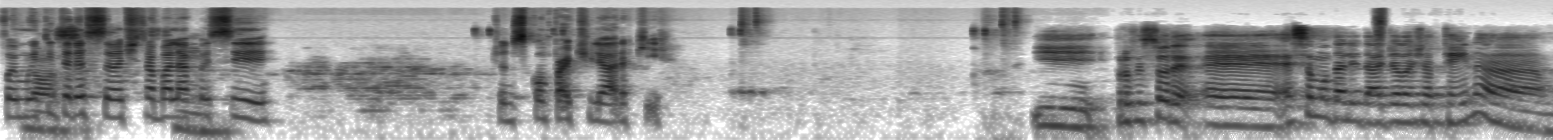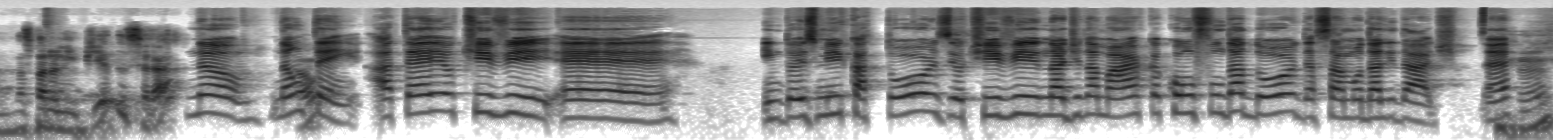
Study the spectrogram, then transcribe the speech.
foi muito Nossa, interessante trabalhar sim. com esse. Deixa eu descompartilhar aqui. E, professora, é, essa modalidade ela já tem na, nas Paralimpíadas, será? Não, não, não? tem. Até eu tive. É, em 2014, eu tive na Dinamarca com o fundador dessa modalidade, né? Uhum.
